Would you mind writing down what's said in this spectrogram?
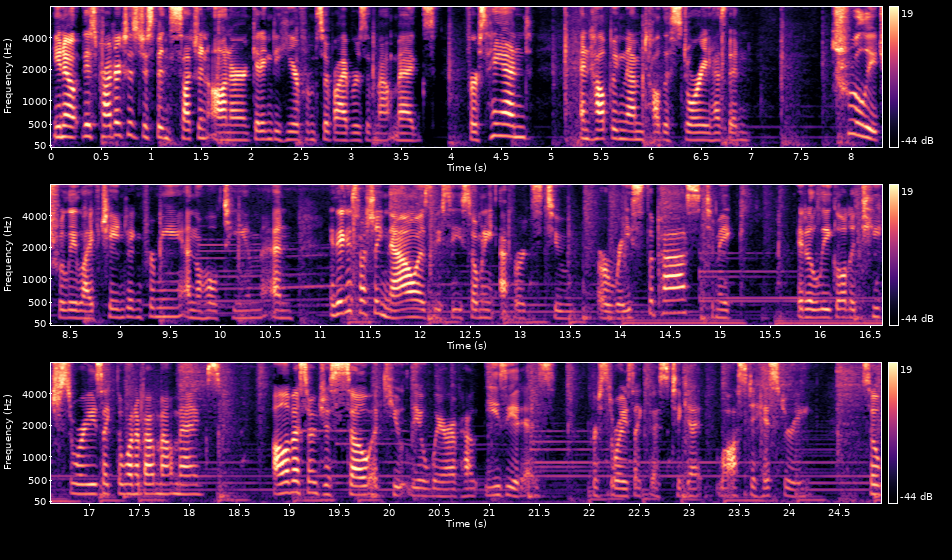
You know, this project has just been such an honor getting to hear from survivors of Mount Meigs firsthand and helping them tell the story has been truly, truly life changing for me and the whole team. And I think, especially now, as we see so many efforts to erase the past, to make it illegal to teach stories like the one about Mount Meigs, all of us are just so acutely aware of how easy it is for stories like this to get lost to history. So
